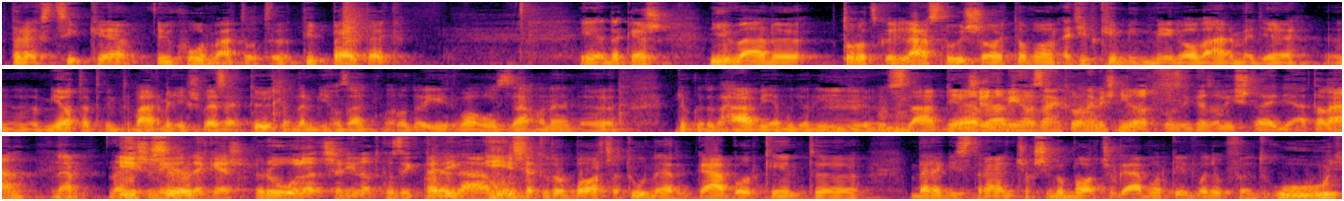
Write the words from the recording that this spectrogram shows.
a Telex cikke, ők horvátot tippeltek, Érdekes. Nyilván Torockai László is rajta van, egyébként mind még a Vármegye miatt, tehát mint a Vármegyés vezető, tehát nem mi hazánk van odaírva hozzá, hanem gyakorlatilag a HVM ugyanígy mm-hmm. szláv Sőt, a mi nyelven. hazánkról nem is nyilatkozik ez a lista egyáltalán. Nem, nem. És ami Sőt, érdekes, rólad se nyilatkozik pedig például. én se tudok Barcsa Turner Gáborként beregisztrálni, csak sima Barcsa Gáborként vagyok fönt úgy,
